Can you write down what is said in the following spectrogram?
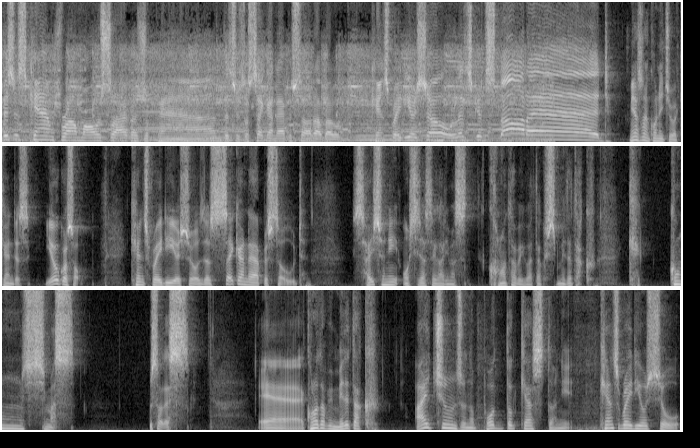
This is Ken from Osaka, Japan. This is the second episode of our Ken's radio show. Let's get started. 皆さん、こんにちは。ケンです。ようこそ。Ken's radio show the second episode. 最初にお知らせがあります。この度、私、めでたく結婚します。嘘です。 えーこの度めでたく iTunes のポッドキャストに Ken's Radio Show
